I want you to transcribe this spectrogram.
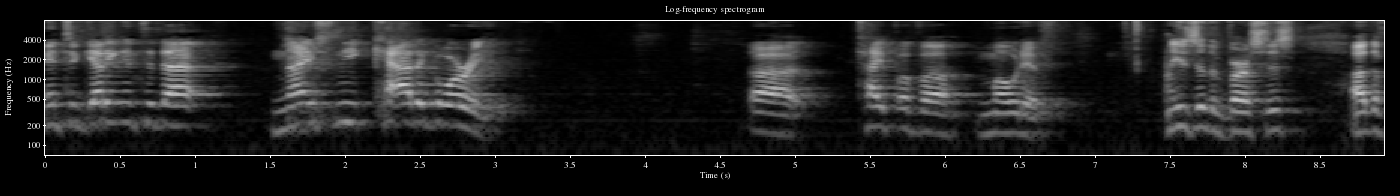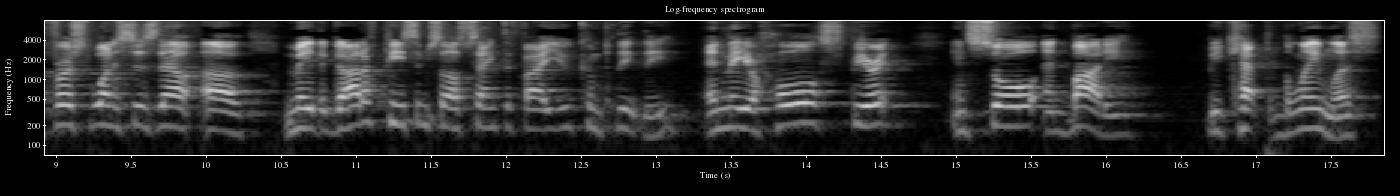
into getting into that nice, neat category uh, type of a motive. These are the verses. Uh, the first one it says now, uh, may the God of peace himself sanctify you completely, and may your whole spirit and soul and body be kept blameless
